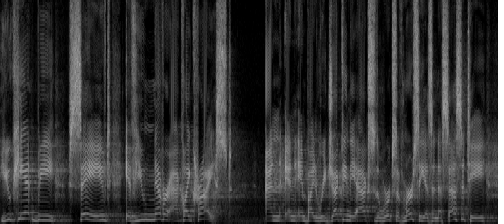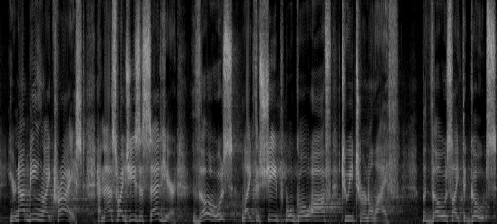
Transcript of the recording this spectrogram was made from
You can't be saved if you never act like Christ. And, and, and by rejecting the acts, the works of mercy as a necessity, you're not being like Christ. And that's why Jesus said here, those, like the sheep, will go off to eternal life. But those, like the goats,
